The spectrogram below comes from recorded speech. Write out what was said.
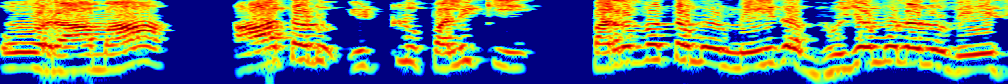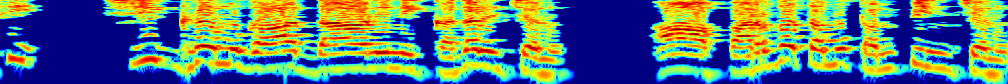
ఓ రామా ఆతడు ఇట్లు పలికి పర్వతము మీద భుజములను వేసి శీఘ్రముగా దానిని కదల్చెను ఆ పర్వతము కంపించెను.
